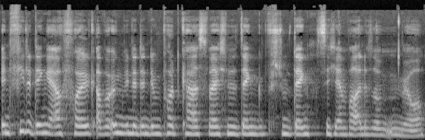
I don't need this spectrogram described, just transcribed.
in viele Dinge Erfolg, aber irgendwie nicht in dem Podcast, weil ich mir denke, bestimmt denken sich einfach alle so, mm, ja.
